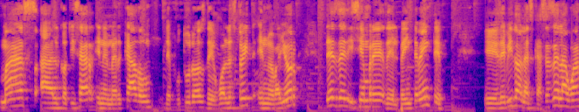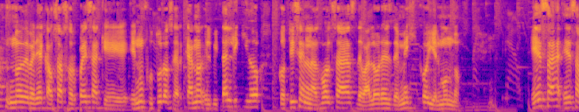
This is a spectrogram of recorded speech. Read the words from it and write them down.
más al cotizar en el mercado de futuros de Wall Street en Nueva York desde diciembre del 2020. Eh, debido a la escasez del agua, no debería causar sorpresa que en un futuro cercano el vital líquido cotice en las bolsas de valores de México y el mundo. Esa, esa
